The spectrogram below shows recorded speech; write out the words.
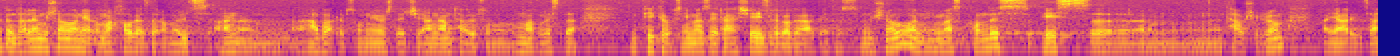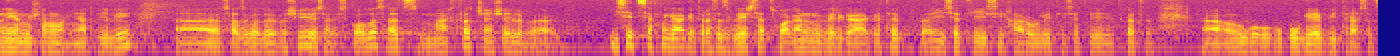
მაგრამ ძალიან მნიშვნელოვანია, რომ ახალგაზრდა, რომელიც ან აბარებს უნივერსიტეტში, ან ამთავრებს უმაღლეს და ფიქრობს იმაზე, რა შეიძლება გააკეთოს მნიშვნელოვანი, იმას გქონდეს ეს თავში, რომ აი არის ძალიან მნიშვნელოვანი ადგილი საზოგადოებაში, ეს არის სკოლა, სადაც მართლაც შეიძლება ისეთი საქმე გააკეთო, რასაც ვერსაც სხვაგან ვერ გააკეთებ, ისეთი სიხარულით, ისეთი თქვათ უგუგებით, რასაც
